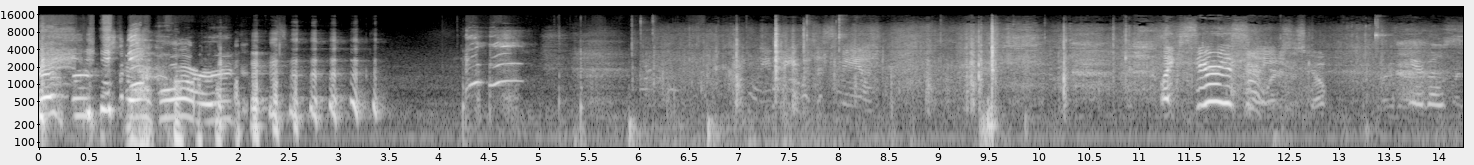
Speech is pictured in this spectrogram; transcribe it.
Effort's so hard. Leave me with this man. Like seriously. Where does this go? Here goes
